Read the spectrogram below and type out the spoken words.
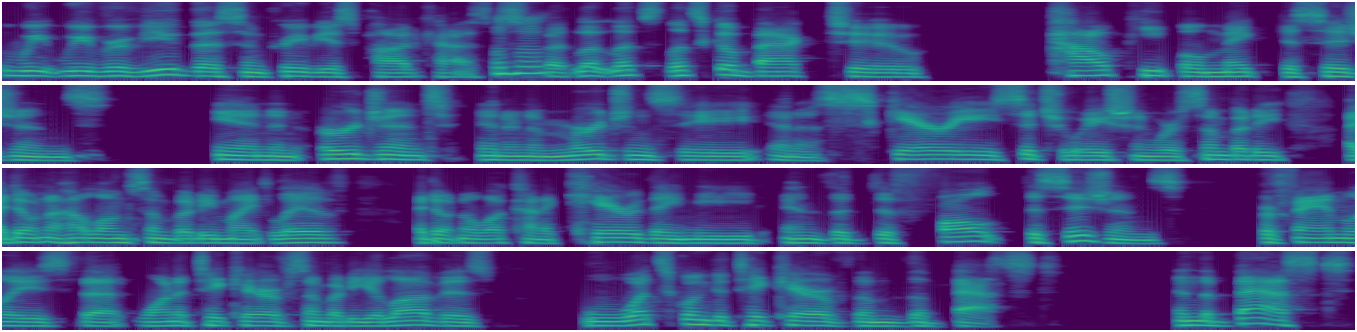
we we've reviewed this in previous podcasts, Mhm. but let, let's let's go back to how people make decisions in an urgent, in an emergency, in a scary situation where somebody I don't know how long somebody might live, I don't know what kind of care they need, and the default decisions for families that want to take care of somebody you love is what's going to take care of them the best And the best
